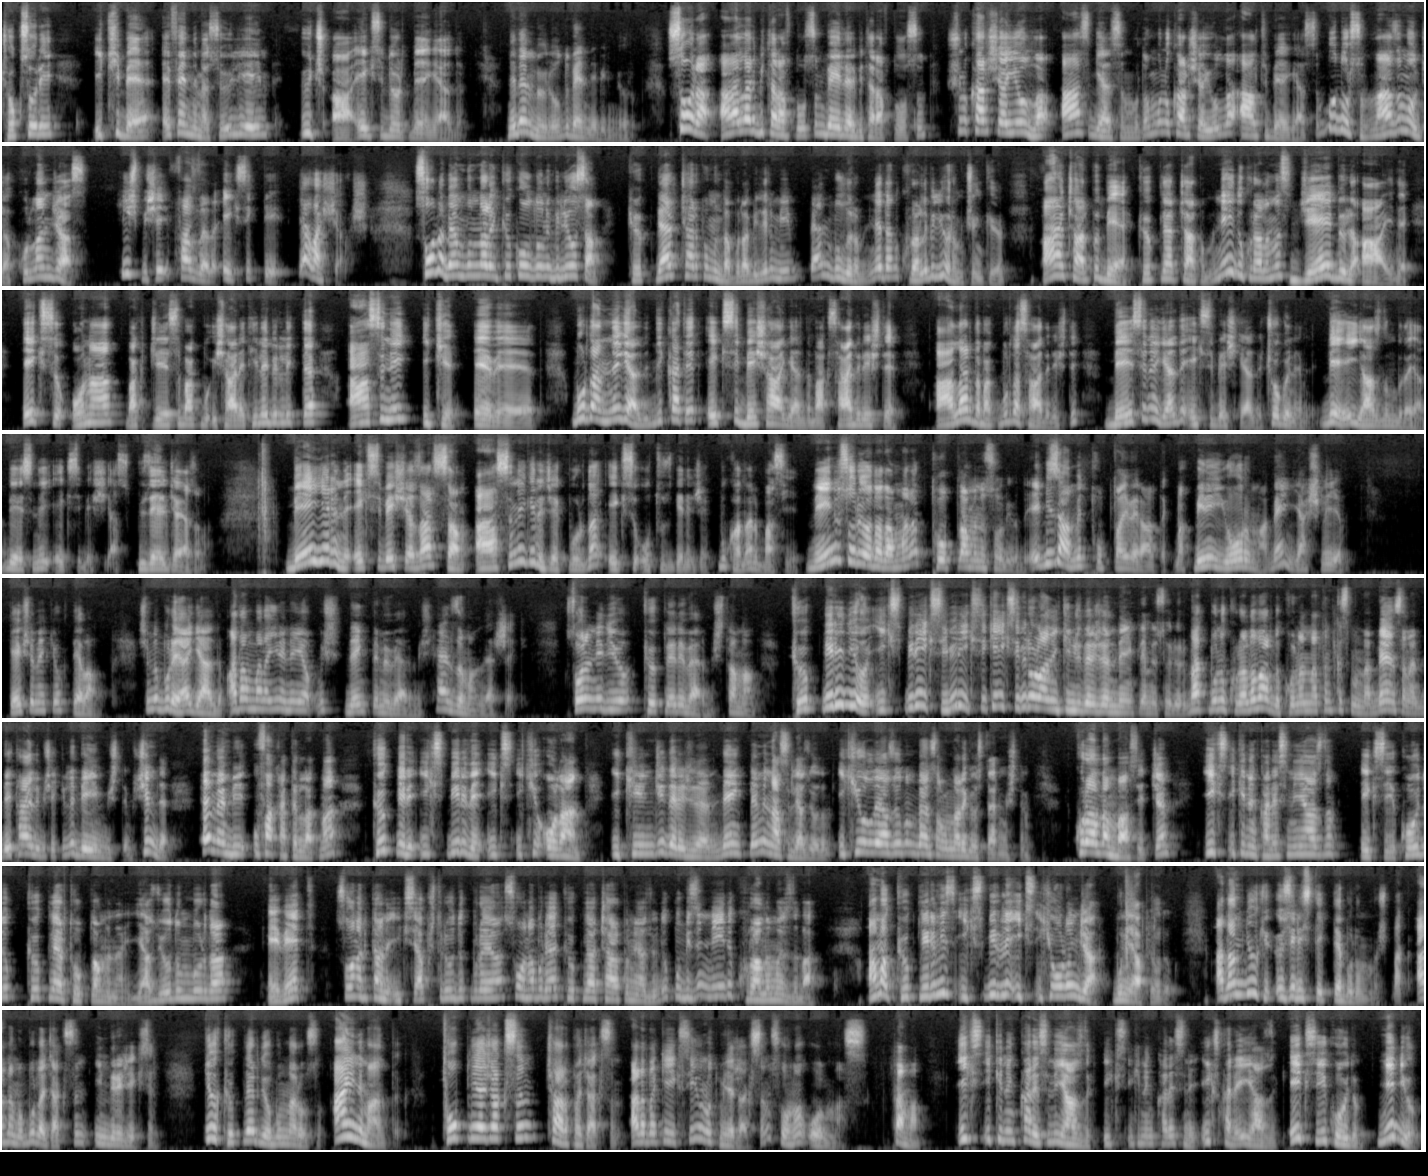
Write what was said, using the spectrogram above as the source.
çok sorry 2B efendime söyleyeyim 3A eksi 4B geldi. Neden böyle oldu ben de bilmiyorum. Sonra A'lar bir tarafta olsun B'ler bir tarafta olsun. Şunu karşıya yolla A gelsin buradan. Bunu karşıya yolla 6B gelsin. Bu dursun lazım olacak kullanacağız. Hiçbir şey fazla da eksik değil. Yavaş yavaş. Sonra ben bunların kök olduğunu biliyorsam kökler çarpımında bulabilir miyim? Ben bulurum. Neden? Kuralı biliyorum çünkü. A çarpı B kökler çarpımı. Neydi kuralımız? C bölü A idi. Eksi 10'a bak C'si bak bu işaretiyle birlikte. A'sı ne? 2. Evet. Buradan ne geldi? Dikkat et. Eksi 5A geldi. Bak sadeleşti. A'lar da bak burada sadeleşti. B'si ne geldi? Eksi 5 geldi. Çok önemli. B'yi yazdım buraya. B'sine eksi 5 yaz. Güzelce yaz ama. B yerine eksi 5 yazarsam A'sı ne gelecek burada? Eksi 30 gelecek. Bu kadar basit. Neyini soruyordu adam bana? Toplamını soruyordu. E bir zahmet toplayıver artık. Bak beni yorma. Ben yaşlıyım. Gevşemek yok. Devam. Şimdi buraya geldim. Adam bana yine ne yapmış? Denklemi vermiş. Her zaman verecek. Sonra ne diyor? Kökleri vermiş. Tamam. Kökleri diyor x1 eksi 1 x2 eksi 1 olan ikinci dereceden denklemi soruyor. Bak bunun kuralı vardı konu anlatım kısmında ben sana detaylı bir şekilde değinmiştim. Şimdi hemen bir ufak hatırlatma. Kökleri x1 ve x2 olan ikinci dereceden denklemi nasıl yazıyordum? İki yolla yazıyordum ben sana onları göstermiştim. Kuraldan bahsedeceğim. x2'nin karesini yazdım. Eksiyi koyduk. Kökler toplamını yazıyordum burada. Evet. Sonra bir tane x yapıştırıyorduk buraya. Sonra buraya kökler çarpımını yazıyorduk. Bu bizim neydi? Kuralımızdı bak. Ama köklerimiz x1 ile x2 olunca bunu yapıyorduk. Adam diyor ki özel istekte bulunmuş. Bak adamı bulacaksın indireceksin. Diyor kökler diyor bunlar olsun. Aynı mantık. Toplayacaksın çarpacaksın. Aradaki eksiği unutmayacaksın. Sonra olmaz. Tamam. x2'nin karesini yazdık. x2'nin karesini x kareyi yazdık. Eksiği koydum. Ne diyor?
